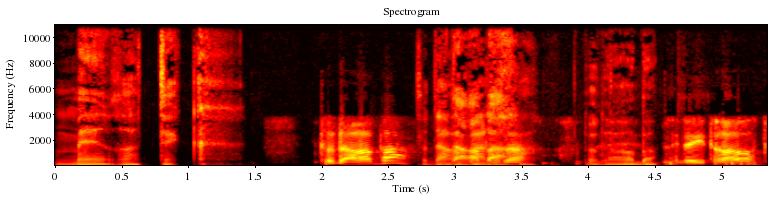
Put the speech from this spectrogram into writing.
מרתק. תודה רבה, תודה תודה רבה רבה. לך. תודה רבה. להתראות.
